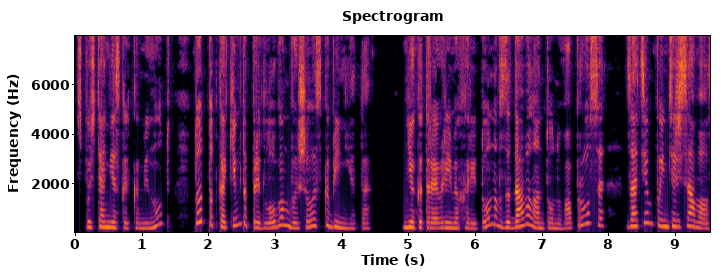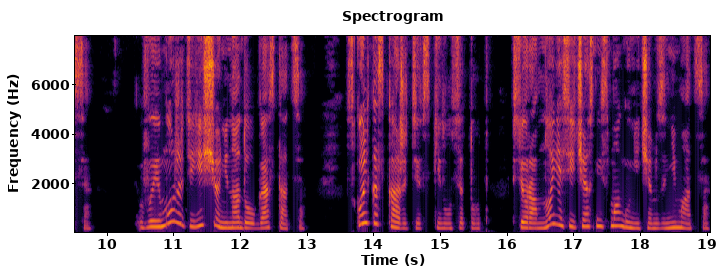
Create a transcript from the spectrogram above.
Спустя несколько минут тот под каким-то предлогом вышел из кабинета. Некоторое время Харитонов задавал Антону вопросы, затем поинтересовался. «Вы можете еще ненадолго остаться?» «Сколько скажете?» — вскинулся тот. «Все равно я сейчас не смогу ничем заниматься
